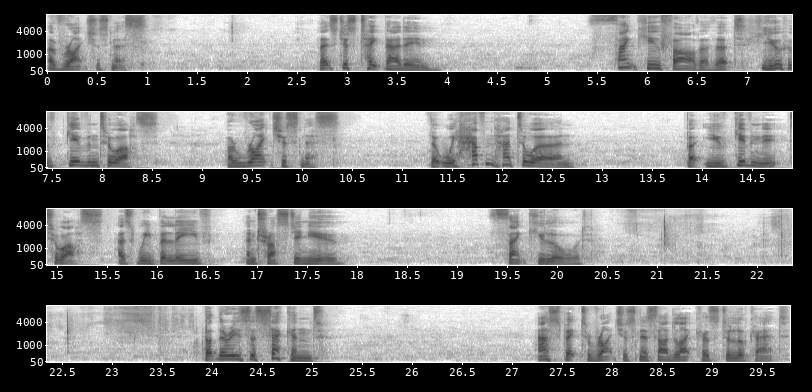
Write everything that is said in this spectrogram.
of righteousness. Let's just take that in. Thank you, Father, that you have given to us a righteousness that we haven't had to earn, but you've given it to us as we believe and trust in you. Thank you, Lord. But there is a second aspect of righteousness I'd like us to look at,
